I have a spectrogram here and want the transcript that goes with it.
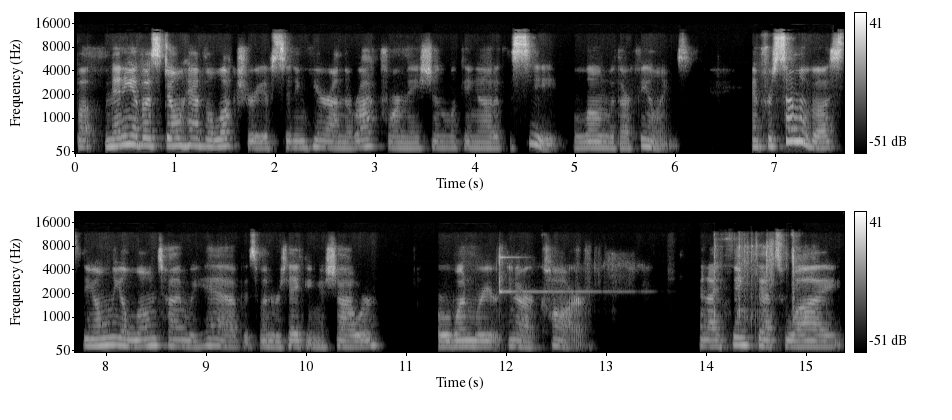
But many of us don't have the luxury of sitting here on the rock formation looking out at the sea alone with our feelings. And for some of us, the only alone time we have is when we're taking a shower or when we're in our car. And I think that's why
